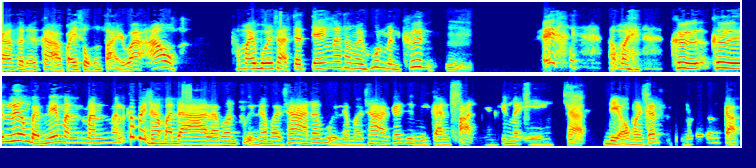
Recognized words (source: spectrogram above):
การเสนอข่าวไปสงสัยว่า เอ้า ทำไมบริษัทจะเจ๊งแล้วทำไมหุ้นมันขึ้น อืมเอ๊ะทำไม คือ คือเรื่องแบบนี้มัน มัน มันก็เป็นธรรมดาแหละ มันฝืนธรรมชาติ ถ้าฝืนธรรมชาติก็คือมีการปั่นกันขึ้นมาเองครับเดี๋ยวมันก็มันก็ต้องกลับ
